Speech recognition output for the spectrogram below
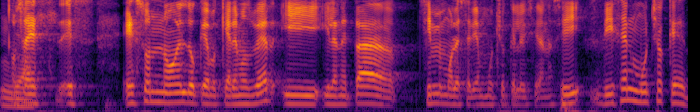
O ya. sea, es, es, eso no es lo que queremos ver y, y la neta sí me molestaría mucho que lo hicieran así. Sí, dicen mucho que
